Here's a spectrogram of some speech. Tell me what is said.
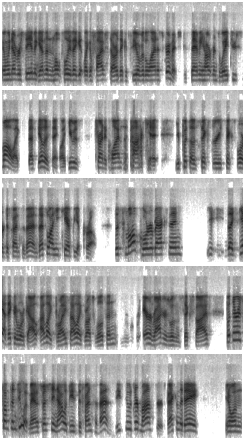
and we never see him again. And hopefully they get like a five star they could see over the line of scrimmage because Sammy Hartman's way too small. Like that's the other thing. Like he was trying to climb the pocket. You put those six three, six four defensive ends. That's why he can't be a pro. The small quarterback thing, like yeah, they could work out. I like Bryce. I like Russ Wilson. Aaron Rodgers wasn't six five. But there is something to it, man, especially now with these defensive ends. These dudes are monsters. Back in the day, you know, when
